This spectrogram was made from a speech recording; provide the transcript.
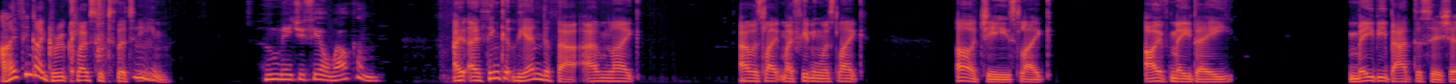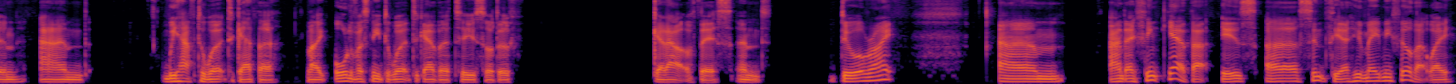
I think I grew closer to the Hmm. team. Who made you feel welcome? I, I think at the end of that, I'm like, I was like, my feeling was like, oh, geez, like, I've made a maybe bad decision and we have to work together. Like, all of us need to work together to sort of get out of this and do all right. Um, and I think, yeah, that is uh, Cynthia who made me feel that way.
